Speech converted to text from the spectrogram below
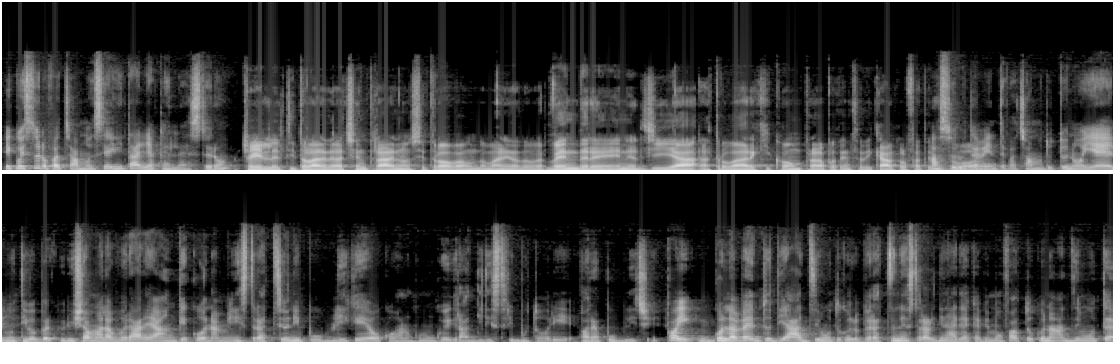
E questo lo facciamo sia in Italia che all'estero. Cioè il, il, titolare della centrale non si trova un domani da dover vendere energia a trovare chi compra la potenza di calcolo, fate Assolutamente, tutto facciamo tutto noi, è il motivo per cui riusciamo a lavorare anche con amministrazioni pubbliche o con comunque grandi distributori parapubblici. Poi con l'avvento di Azimut, con l'operazione straordinaria che abbiamo fatto con Azimut,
